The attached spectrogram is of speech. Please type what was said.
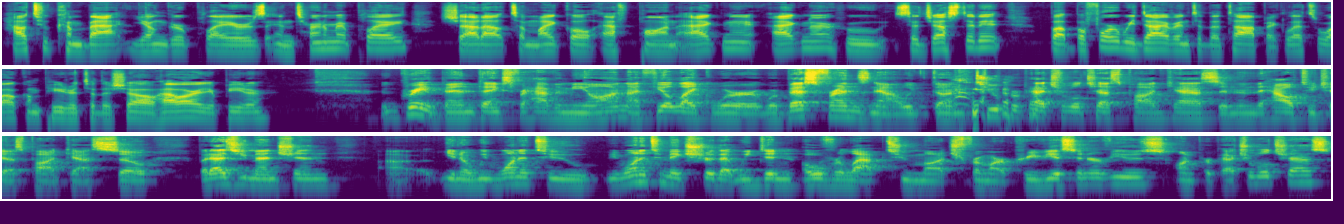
how to combat younger players in tournament play. Shout out to Michael F. Pawn Agner, Agner, who suggested it. But before we dive into the topic, let's welcome Peter to the show. How are you, Peter? Great, Ben. Thanks for having me on. I feel like we're we're best friends now. We've done two perpetual chess podcasts and then the how to chess podcast. So, but as you mentioned, uh, you know, we wanted to we wanted to make sure that we didn't overlap too much from our previous interviews on perpetual chess.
